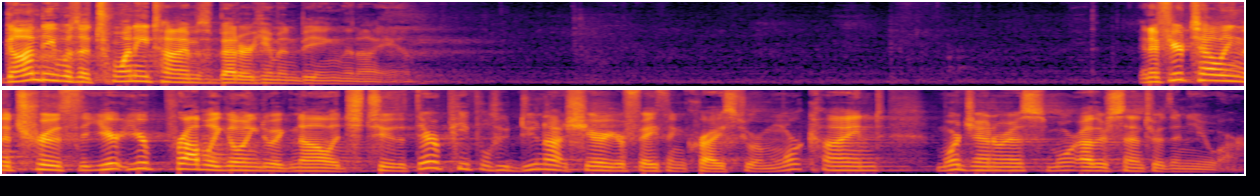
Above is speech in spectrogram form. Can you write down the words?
Gandhi was a 20 times better human being than I am. And if you're telling the truth, that you're, you're probably going to acknowledge too that there are people who do not share your faith in Christ who are more kind, more generous, more other centered than you are.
